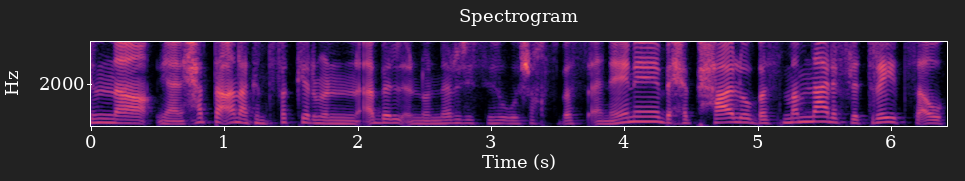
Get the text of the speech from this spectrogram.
كنا يعني حتى أنا كنت فكر من قبل إنه النرجسي هو شخص بس أناني بحب حاله بس ما بنعرف ال traits أو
